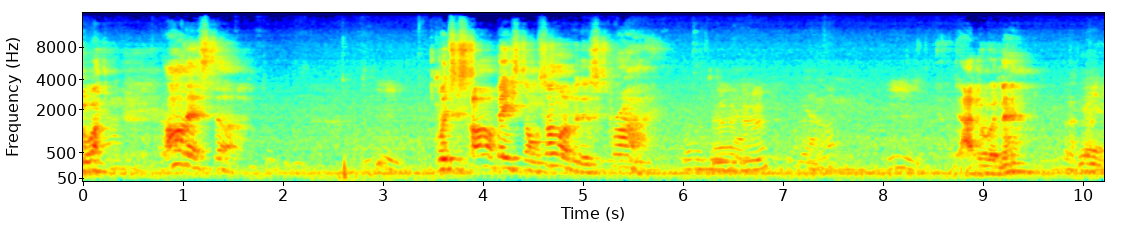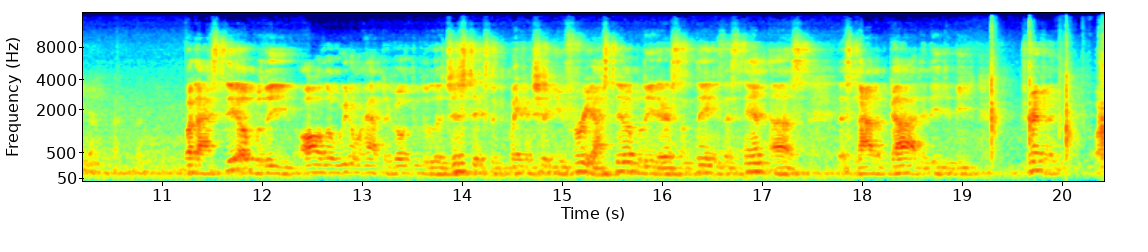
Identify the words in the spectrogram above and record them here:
all that stuff. Which is all based on, some of it is pride. Mm-hmm. I know it now. Yeah. But I still believe, although we don't have to go through the logistics of making sure you're free, I still believe there's some things that's in us that's not of God that need to be driven or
